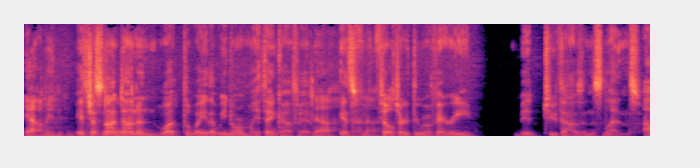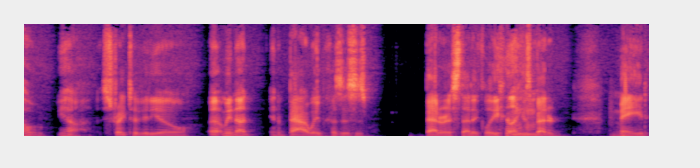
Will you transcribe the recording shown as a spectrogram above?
Yeah, I mean, It's just not done in what the way that we normally think of it. Yeah, It's filtered through a very mid 2000s lens. oh yeah, straight to video. I mean, not in a bad way because this is better aesthetically, like it's better made.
